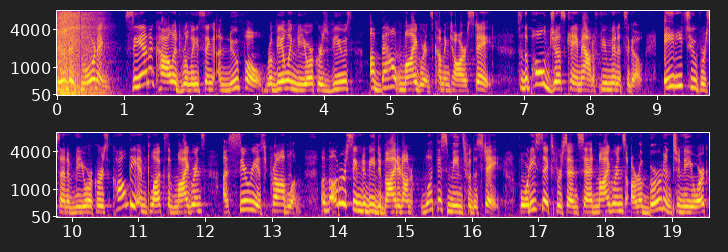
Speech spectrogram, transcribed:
New this morning, Siena College releasing a new poll revealing New Yorkers' views about migrants coming to our state. So the poll just came out a few minutes ago. 82% of New Yorkers called the influx of migrants a serious problem. But voters seem to be divided on what this means for the state. 46% said migrants are a burden to New York,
